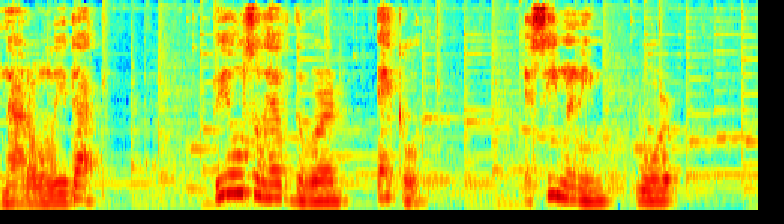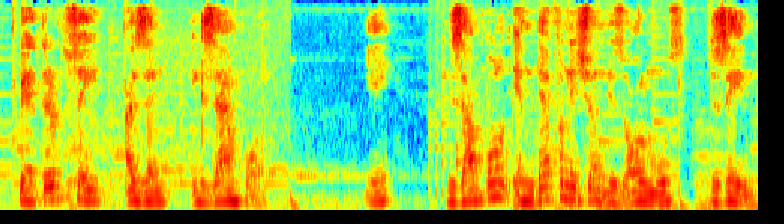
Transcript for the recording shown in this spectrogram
Not only that, we also have the word echoed, a synonym or better to say as an example. Okay? Example and definition is almost the same.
